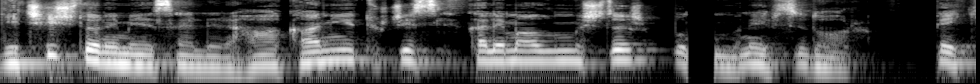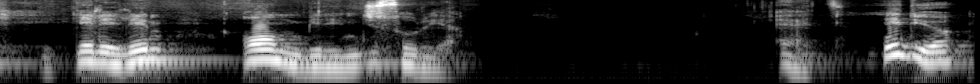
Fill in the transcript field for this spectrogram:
Geçiş dönemi eserleri Hakaniye Türkçesiyle kaleme alınmıştır. Bunların hepsi doğru. Peki gelelim 11. soruya. Evet ne diyor?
